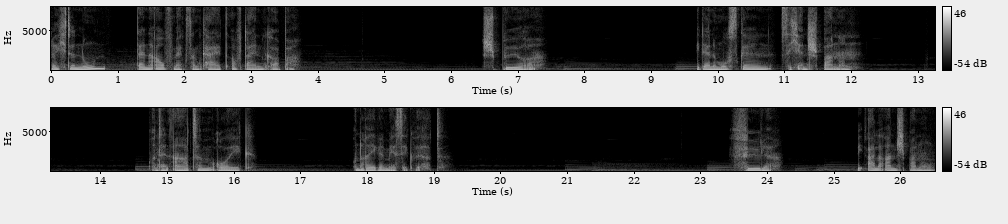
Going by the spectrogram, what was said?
Richte nun deine Aufmerksamkeit auf deinen Körper. Spüre, wie deine Muskeln sich entspannen und dein Atem ruhig und regelmäßig wird. Fühle, wie alle Anspannung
